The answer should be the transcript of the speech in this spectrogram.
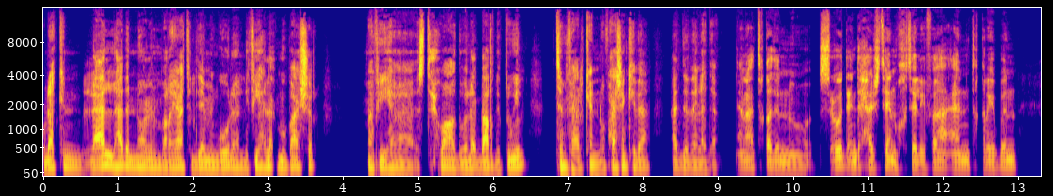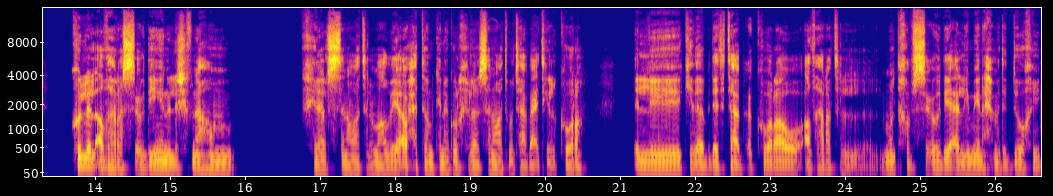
ولكن لعل هذا النوع من المباريات اللي دائما نقولها اللي فيها لعب مباشر ما فيها استحواذ ولعب عرضي طويل تنفع الكنو فعشان كذا أدى ذا الأداء. أنا أعتقد إنه سعود عنده حاجتين مختلفة عن تقريبا كل الأظهرة السعوديين اللي شفناهم خلال السنوات الماضية أو حتى ممكن أقول خلال سنوات متابعتي للكورة اللي كذا بديت أتابع الكورة وأظهرة المنتخب السعودي على اليمين أحمد الدوخي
